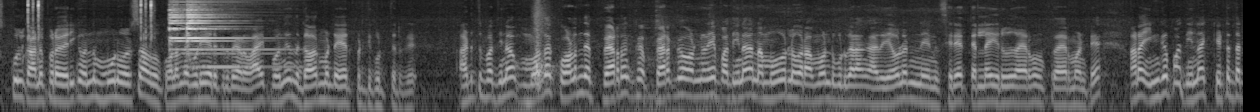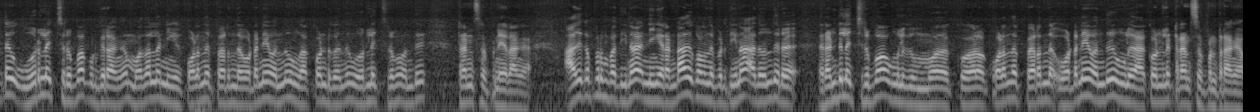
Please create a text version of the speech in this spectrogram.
ஸ்கூலுக்கு அனுப்புகிற வரைக்கும் வந்து மூணு வருஷம் அவங்க குழந்தை கூடயே இருக்கிறதுக்கான வாய்ப்பு வந்து இந்த கவர்மெண்ட் ஏற்படுத்தி கொடுத்துருக்கு. அடுத்து பார்த்தீங்கன்னா மொத குழந்தை பிறக்க பிறக்க உடனே பார்த்தீங்கன்னா நம்ம ஊரில் ஒரு அமௌண்ட் கொடுக்குறாங்க. அது எவ்வளோன்னு எனக்கு சரியாக தெரில இருபதாயிரமோ முப்பதாயிரமான்ட்டு. ஆனால் இங்கே பார்த்தீங்கன்னா கிட்டத்தட்ட ஒரு லட்ச ரூபாய் கொடுக்குறாங்க. முதல்ல நீங்கள் குழந்தை பிறந்த உடனே வந்து உங்கள் அக்கௌண்ட்டுக்கு வந்து ஒரு லட்ச ரூபா வந்து ட்ரான்ஸ்ஃபர் பண்ணிடுறாங்க. அதுக்கப்புறம் பார்த்தீங்கன்னா நீங்கள் ரெண்டாவது குழந்தை பார்த்தீங்கன்னா அது வந்து ரெண்டு லட்ச ரூபா உங்களுக்கு மொ- கொ- குழந்தை பிறந்த உடனே வந்து உங்களுக்கு அக்கௌண்ட்டில் ட்ரான்ஸ்ஃபர் பண்ணுறாங்க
